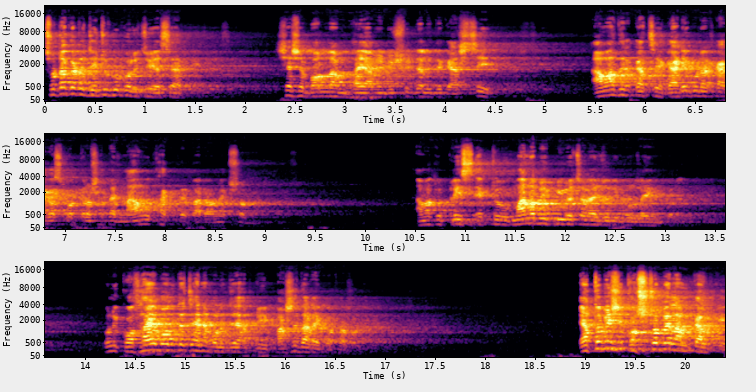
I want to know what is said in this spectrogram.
ছোটখাটো যেটুকু পরিচয় আছে আর। শেষে বললাম, ভাই, আমি বিশ্ববিদ্যালয় থেকে আসছি। আমাদের কাছে গাড়ি ঘোড়ার কাগজপত্র সাথে নাও থাকতে পারে অনেক সময়। আমাকে প্লিজ একটু মানবিক বিবেচনায় যদি মূল্যায়ন করেন। উনি কথাই বলতে চায় না, বলে যে, আপনি পাশে দাঁড়ায় কথা বলেন। এত বেশি কষ্ট পেলাম কালকে।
